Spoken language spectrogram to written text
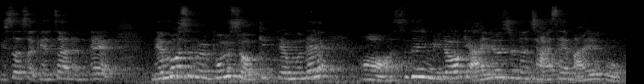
있어서 괜찮은데 내 모습을 볼 수 없기 때문에 어, 선생님이 이렇게 알려주는 자세 말고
